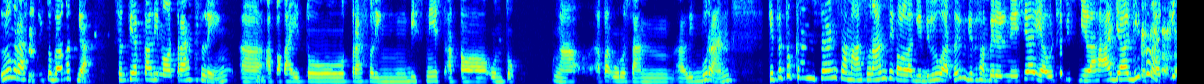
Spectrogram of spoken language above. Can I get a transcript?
Lu ngerasa itu banget nggak? Setiap kali mau traveling, eh, apakah itu traveling bisnis atau untuk nggak apa urusan eh, liburan, kita tuh concern sama asuransi kalau lagi di luar. Tapi begitu sampai di Indonesia ya udah Bismillah aja gitu nggak sih?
